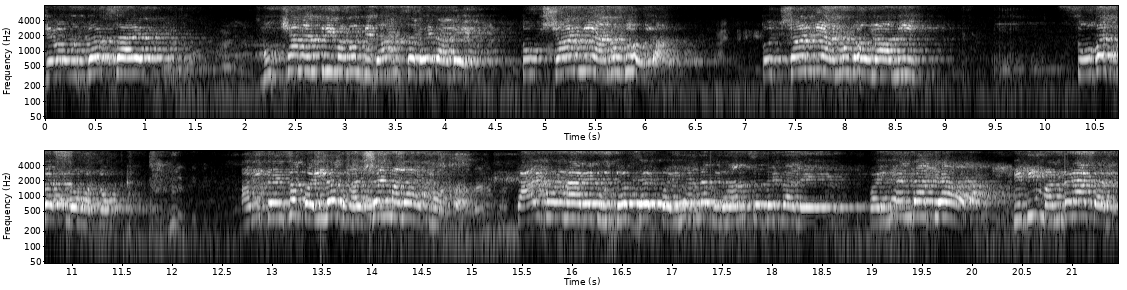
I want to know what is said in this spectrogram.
जेव्हा उद्धव साहेब मुख्यमंत्री म्हणून विधानसभेत आले. तो क्षण मी अनुभवला. तो क्षण मी अनुभवला. आम्ही सोबत बसलो होतो. आणि त्यांचं पहिलं भाषण मला आठवतं. काय बोलणार आहेत उद्धव साहेब? पहिल्यांदा विधानसभेत आले. पहिल्यांदा त्या विधी मंडळात आले.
